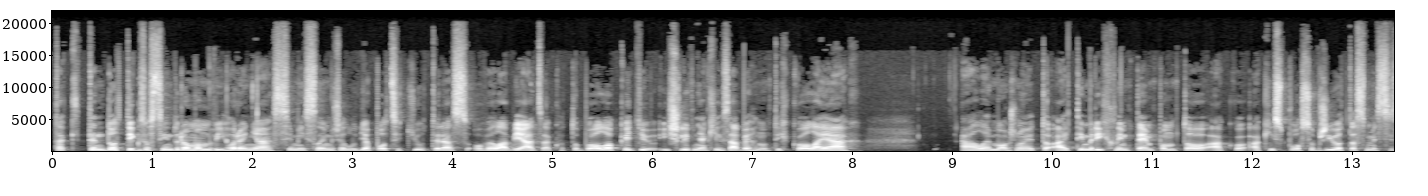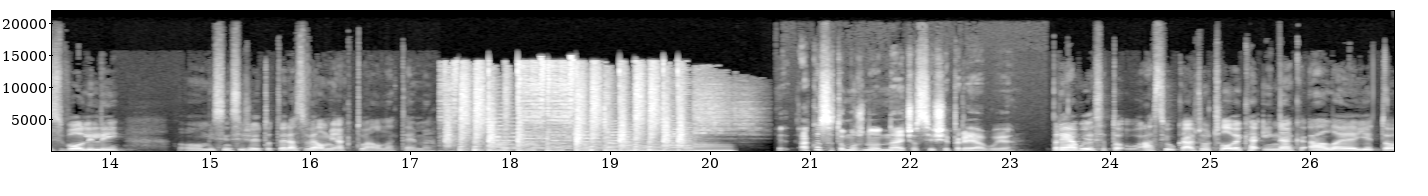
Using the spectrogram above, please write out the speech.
tak ten dotyk so syndromom vyhorenia si myslím, že ľudia pociťujú teraz oveľa viac, ako to bolo, keď išli v nejakých zabehnutých kolajách. Ale možno je to aj tým rýchlým tempom to, ako, aký spôsob života sme si zvolili. O, myslím si, že je to teraz veľmi aktuálna téma. Ako sa to možno najčastejšie prejavuje? Prejavuje sa to asi u každého človeka inak, ale je to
